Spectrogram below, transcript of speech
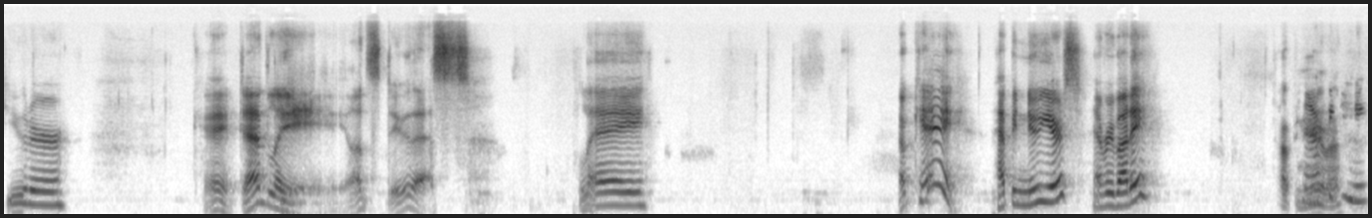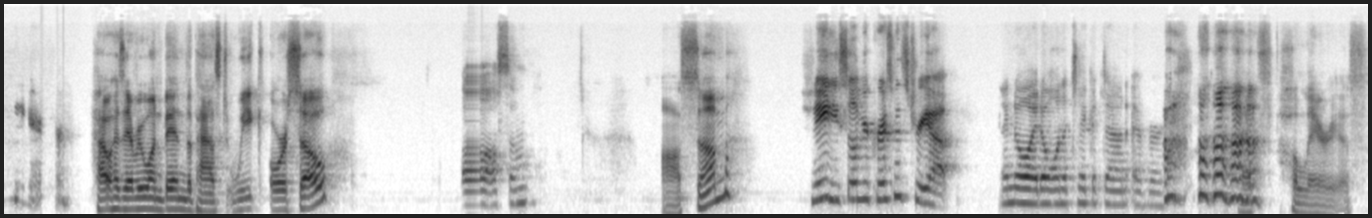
computer. Okay, deadly. Let's do this. Play. Okay. Happy New Year's, everybody. Happy New Year. Happy New Year. How has everyone been the past week or so? Awesome. Awesome. Sinead, you still have your Christmas tree up. I know I don't want to take it down ever. That's hilarious.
